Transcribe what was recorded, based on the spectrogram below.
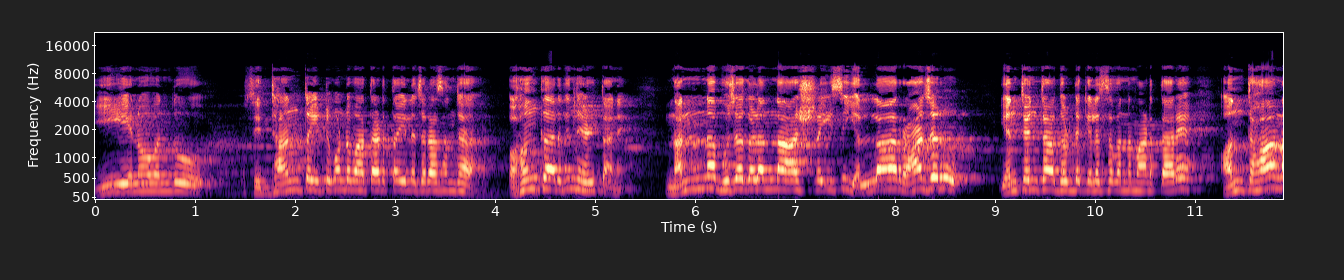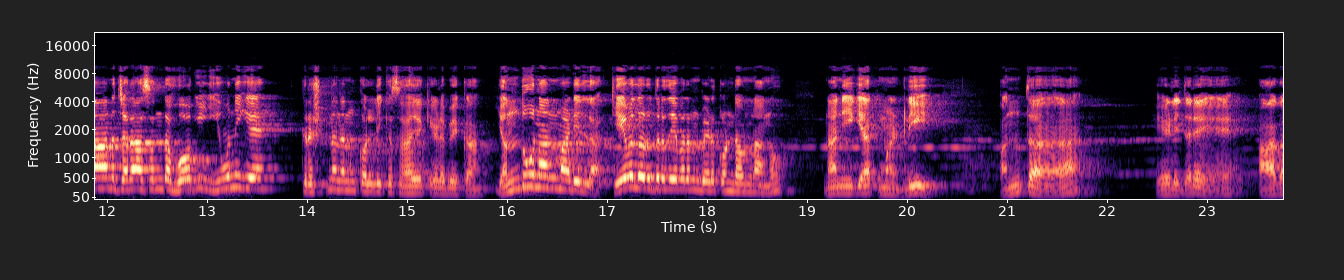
ಈ ಏನೋ ಒಂದು ಸಿದ್ಧಾಂತ ಇಟ್ಟುಕೊಂಡು ಮಾತಾಡ್ತಾ ಇಲ್ಲ ಜರಾಸಂಧ ಅಹಂಕಾರದಿಂದ ಹೇಳ್ತಾನೆ, ನನ್ನ ಭುಜಗಳನ್ನ ಆಶ್ರಯಿಸಿ ಎಲ್ಲ ರಾಜರು ಎಂತೆಂಥ ದೊಡ್ಡ ಕೆಲಸವನ್ನು ಮಾಡ್ತಾರೆ, ಅಂತಹ ನಾನು ಜರಾಸಂಧ ಹೋಗಿ ಇವನಿಗೆ ಕೃಷ್ಣನನ್ನು ಕೊಲ್ಲಿಕ್ಕೆ ಸಹಾಯ ಕೇಳಬೇಕಾ? ಎಂದೂ ನಾನು ಮಾಡಿಲ್ಲ. ಕೇವಲ ರುದ್ರದೇವರನ್ನು ಬೇಡ್ಕೊಂಡವ್ ನಾನು. ನಾನು ಈಗ ಯಾಕೆ ಮಾಡಲಿ? ಅಂತ ಹೇಳಿದರೆ, ಆಗ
